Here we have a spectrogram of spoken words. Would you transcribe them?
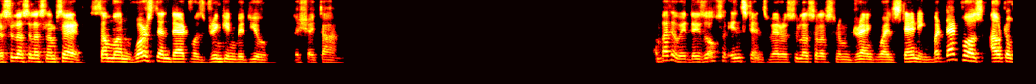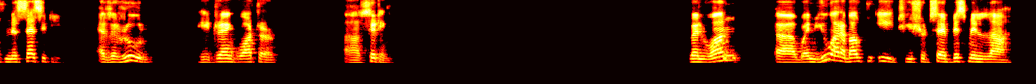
Rasulullah said, someone worse than that was drinking with you, the shaitan. And by the way, there is also instance where Rasulullah drank while standing, but that was out of necessity. As a rule, he drank water uh, sitting. When one uh, when you are about to eat, you should say Bismillah.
